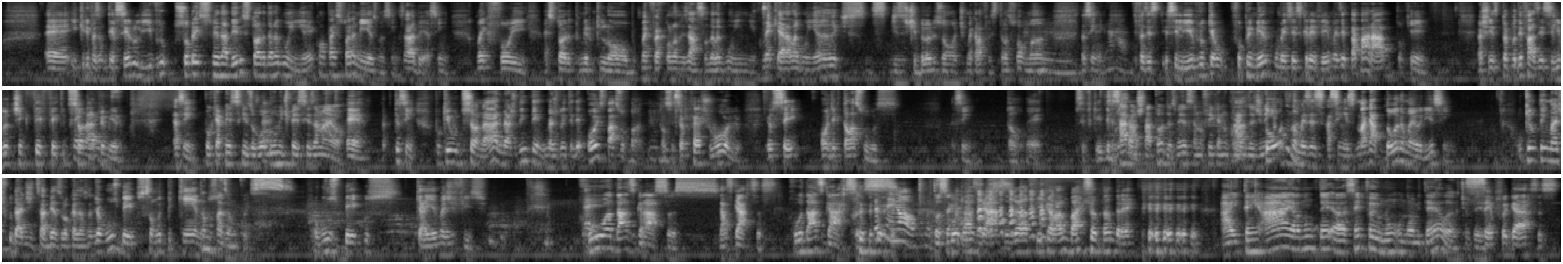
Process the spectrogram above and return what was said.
É, e queria fazer um terceiro livro sobre a verdadeira história da Lagoinha. E contar a história mesmo, assim, sabe? Assim, como é que foi a história do primeiro quilombo, como é que foi a colonização da Lagoinha, como é que era a Lagoinha antes de existir Belo Horizonte, como é que ela foi se transformando. Hum, Assim, legal. de fazer esse, esse livro, que eu, foi o primeiro que eu comecei a escrever, mas ele tá parado, porque eu acho que para poder fazer esse livro eu tinha que ter feito o dicionário primeiro. Assim, Porque a pesquisa, o volume de pesquisa é maior. é. Porque, assim, porque o dicionário me ajuda a entender, me ajudou a entender o espaço urbano. Uhum. Então, assim, se eu fecho o olho, eu sei onde é que estão as ruas. Assim, então, é. Você fiquei Você debruçado. sabe onde está todas mesmo? Você não fica no dúvida de nenhuma. Todas não, mas assim, esmagadora maioria, sim. O que eu tenho mais dificuldade de saber as localizações é de alguns becos que são muito pequenos. Então vamos fazer um quiz. alguns becos que aí é mais difícil. É. Rua das Graças. Das garças. Rua das Garças. Tá sem óculos? Tô sem Rua das garças, ela fica lá no bairro Santo André. Aí tem. Ah, ela não tem. Ela sempre foi o, o nome dela? Deixa eu ver. Sempre foi garças.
